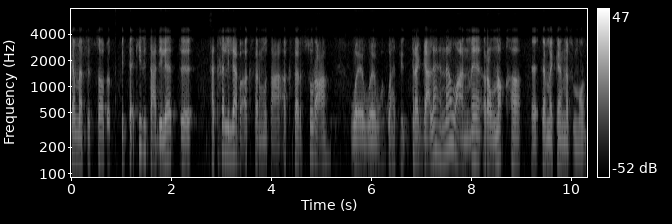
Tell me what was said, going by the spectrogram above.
كما في السابق. بالتأكيد التعديلات هتخلي اللعبة أكثر متعة أكثر سرعة وهترجع لها نوعا ما رونقها كما كان في الماضي.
